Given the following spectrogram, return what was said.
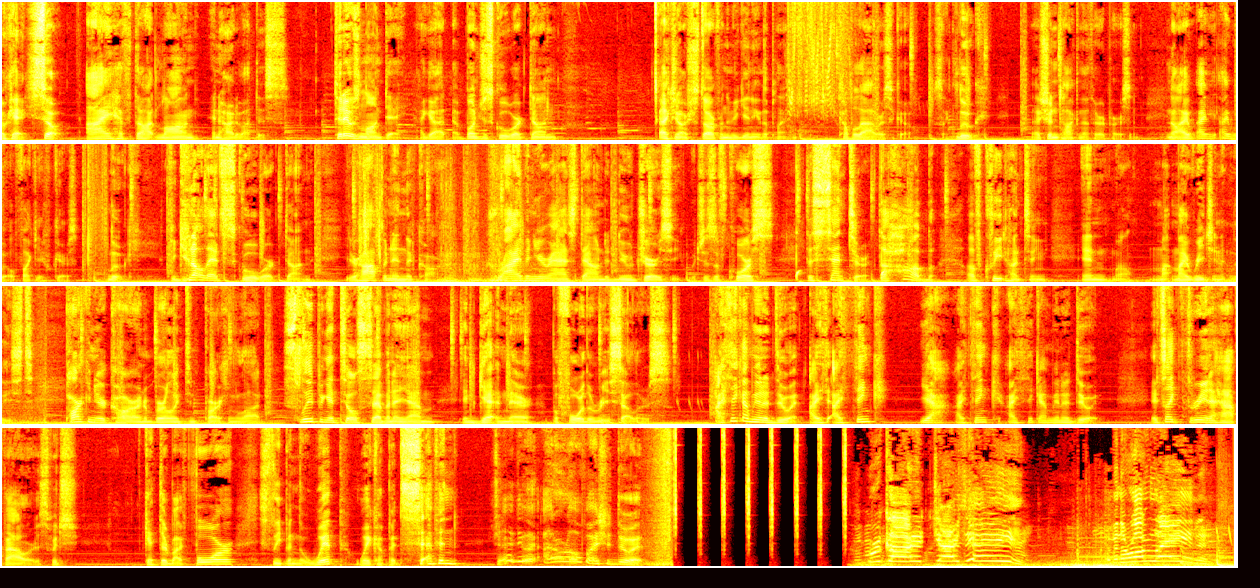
Okay, so I have thought long and hard about this. Today was a long day. I got a bunch of schoolwork done. Actually, no, I should start from the beginning of the plan. A couple hours ago. It's like, Luke, I shouldn't talk in the third person. No, I, I, I will. Fuck you, who cares? Luke, if you get all that schoolwork done, you're hopping in the car, driving your ass down to New Jersey, which is, of course, the center, the hub of cleat hunting in, well, my, my region at least. Parking your car in a Burlington parking lot, sleeping until 7 a.m., and getting there before the resellers. I think I'm gonna do it. I, I think, yeah, I think, I think I'm gonna do it. It's like three and a half hours, which get there by four, sleep in the whip, wake up at seven. Should I do it? I don't know if I should do it. We're going to Jersey! I'm in the wrong lane!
